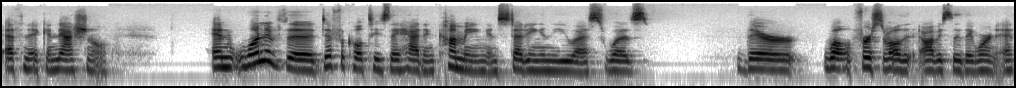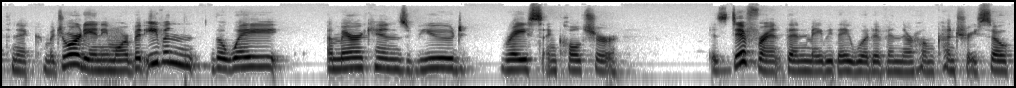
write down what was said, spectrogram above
ethnic and national. And one of the difficulties they had in coming and studying in the U.S. was their, well, first of all, obviously they weren't ethnic majority anymore, but even the way Americans viewed race and culture is different than maybe they would have in their home country. So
